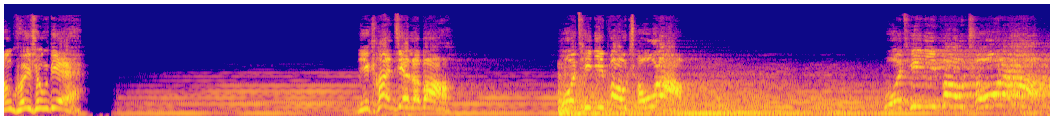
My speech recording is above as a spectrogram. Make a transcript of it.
长坤兄弟，你看见了吧？我替你报仇了！我替你报仇了！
